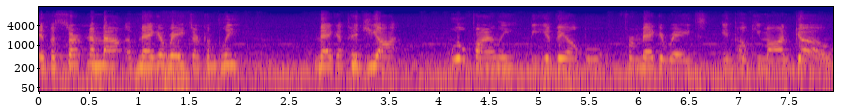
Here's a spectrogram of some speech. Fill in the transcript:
if a certain amount of Mega Raids are complete, Mega Pidgeot will finally be available for Mega Raids in Pokemon Go.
